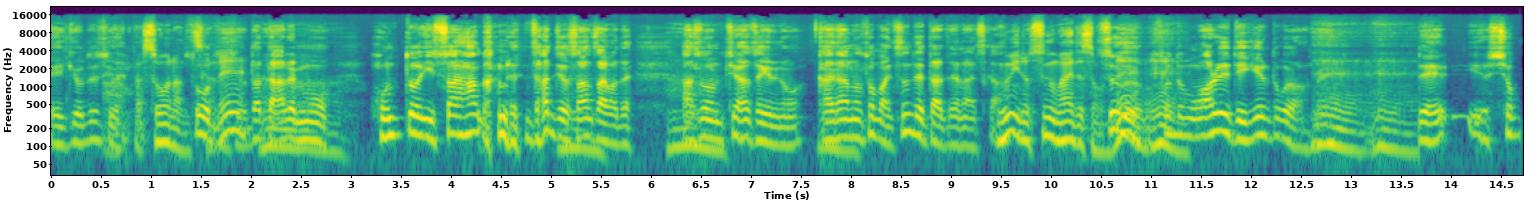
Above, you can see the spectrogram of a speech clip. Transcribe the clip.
影響ですよ。やっぱそうなんですよね。だってあれもう、本当1歳半からね 33歳まで、あそこの茅ヶ崎の海岸のそばに住んでたじゃないですか。海のすぐ前ですもんね。すぐ、それでも歩いて行けるとこだもんね、でしょっ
